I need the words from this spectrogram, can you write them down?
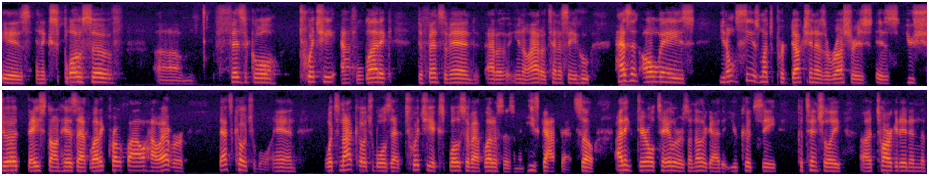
is an explosive, um, physical, twitchy, athletic defensive end out of you know out of Tennessee, who hasn't always you don't see as much production as a rusher as, as you should based on his athletic profile. However, that's coachable and What's not coachable is that twitchy, explosive athleticism, and he's got that. So I think Darrell Taylor is another guy that you could see potentially uh, targeted in the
